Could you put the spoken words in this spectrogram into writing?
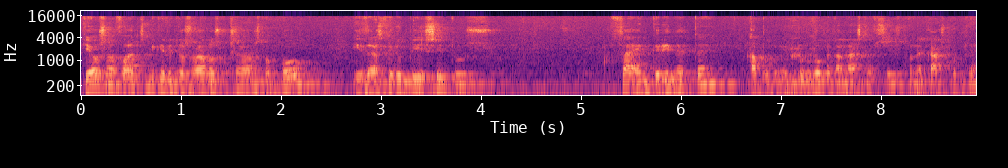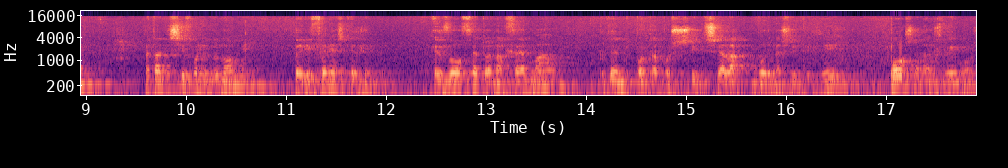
Και όσον αφορά τις μη κυβερνητικέ οργανώσεις που ξέρω να σου το πω, η δραστηριοποίησή τους θα εγκρίνεται από τον Υπουργό Μετανάστευσης, τον εκάστοτε, μετά τη σύμφωνη γνώμη Περιφέρειας και Δήμου. Εδώ θέτω ένα θέμα που δεν είναι τίποτα από συζήτηση, αλλά μπορεί να συζητηθεί, πώς ένας Δήμος,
